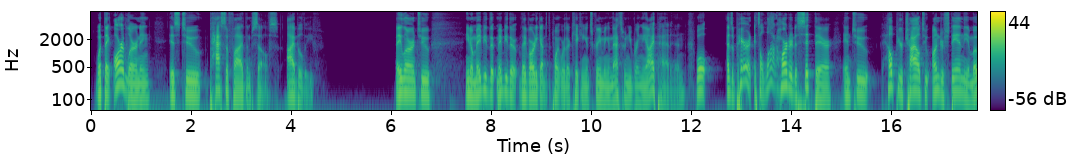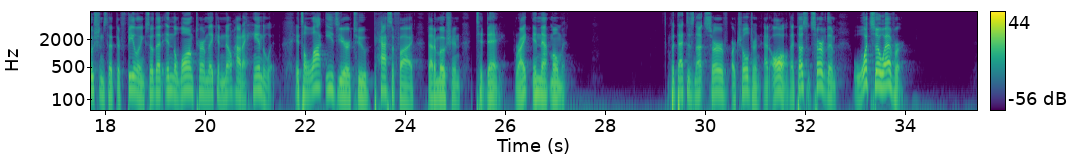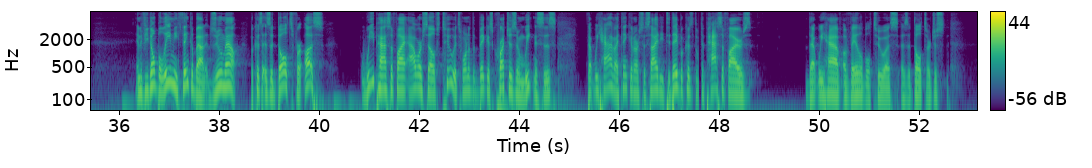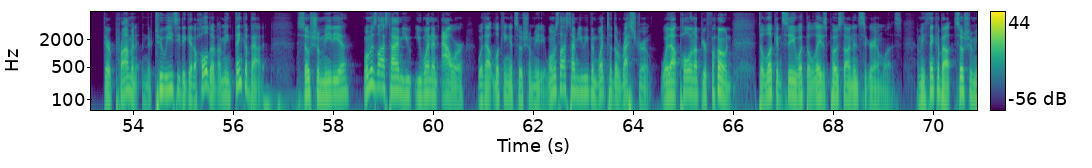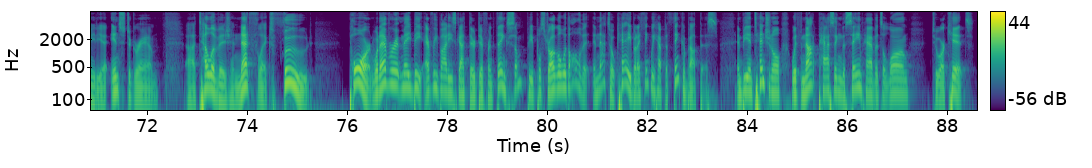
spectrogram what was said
what they are learning is to pacify themselves, I believe. They learn to, you know, maybe the, maybe they've already got to the point where they're kicking and screaming, and that's when you bring the iPad in. Well, as a parent, it's a lot harder to sit there and to help your child to understand the emotions that they're feeling so that in the long term they can know how to handle it. It's a lot easier to pacify that emotion today, right? In that moment. But that does not serve our children at all. That doesn't serve them whatsoever. And if you don't believe me, think about it. Zoom out. Because as adults, for us, we pacify ourselves too. It's one of the biggest crutches and weaknesses that we have, I think, in our society today because the, the pacifiers that we have available to us as adults are just they're prominent and they're too easy to get a hold of. I mean, think about it. Social media. When was the last time you you went an hour without looking at social media? When was the last time you even went to the restroom without pulling up your phone to look and see what the latest post on Instagram was? I mean, think about social media, Instagram, uh, television, Netflix, food, porn, whatever it may be. Everybody's got their different things. Some people struggle with all of it, and that's okay. But I think we have to think about this and be intentional with not passing the same habits along to our kids.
